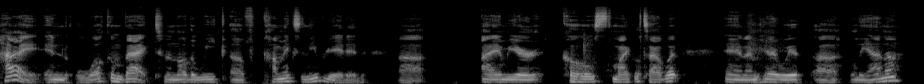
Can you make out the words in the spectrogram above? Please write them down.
Hi, and welcome back to another week of Comics Inebriated. Uh, I am your co host, Michael Tablet, and I'm here with uh, Liana.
